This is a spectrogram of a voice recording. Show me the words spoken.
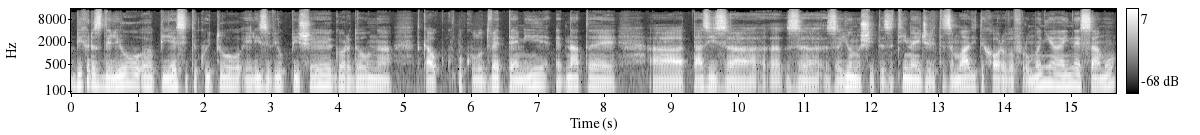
бих разделил а, пиесите, които Елиза Вилк пише горе-долу на така около две теми. Едната е а, тази за, за, за юношите, за тинейджерите, за младите хора в Румъния, а и не само,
